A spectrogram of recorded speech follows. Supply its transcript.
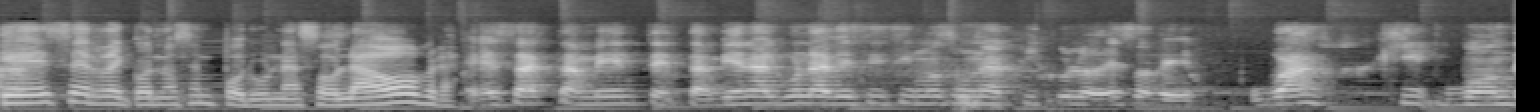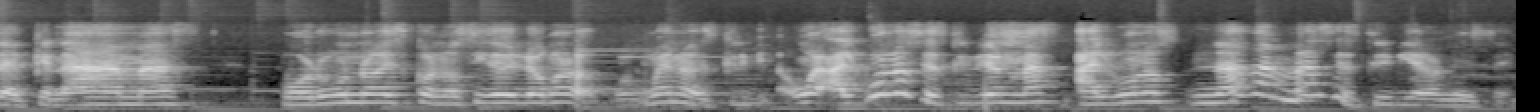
que se reconocen por una sola obra. Exactamente. También alguna vez hicimos un artículo de eso de One Hit Wonder, que nada más por uno es conocido y luego, bueno, algunos escribieron más, algunos nada más escribieron ese.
